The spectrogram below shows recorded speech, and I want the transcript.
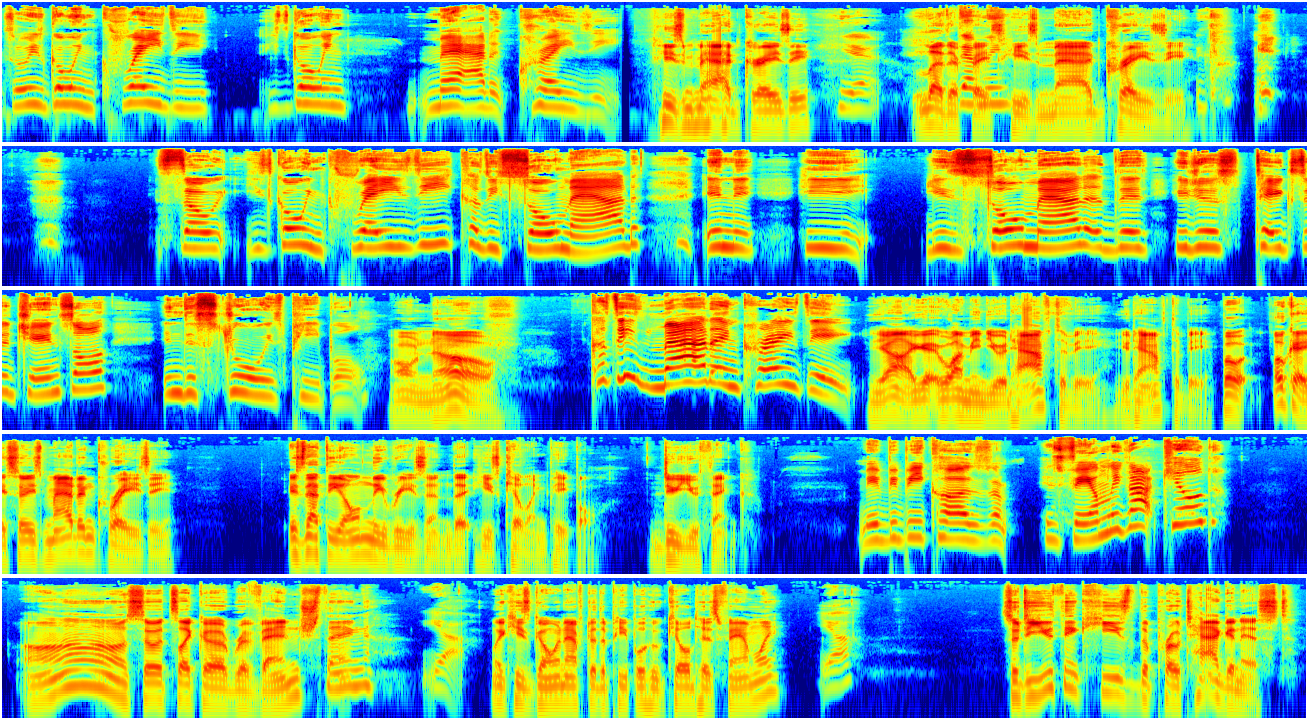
So he's going crazy. He's going mad crazy. He's mad crazy. Yeah. Leatherface, he's mad crazy. So he's going crazy because he's so mad, and he he's so mad that he just takes a chainsaw and destroys people. Oh no. Cause he's mad and crazy. Yeah, I get, well, I mean, you would have to be. You'd have to be. But okay, so he's mad and crazy. Is that the only reason that he's killing people? Do you think? Maybe because um, his family got killed. Oh, so it's like a revenge thing? Yeah. Like he's going after the people who killed his family? Yeah. So do you think he's the protagonist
